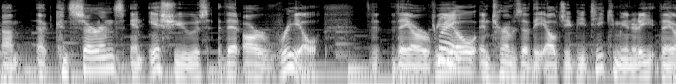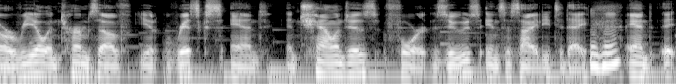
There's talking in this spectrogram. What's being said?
um, uh, concerns and issues that are real. Th- They are real in terms of the LGBT community. They are real in terms of you know, risks and and challenges for zoos in society today. And it,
